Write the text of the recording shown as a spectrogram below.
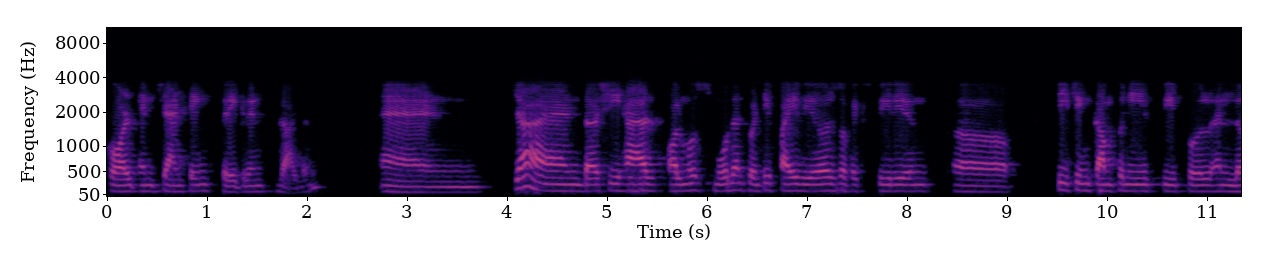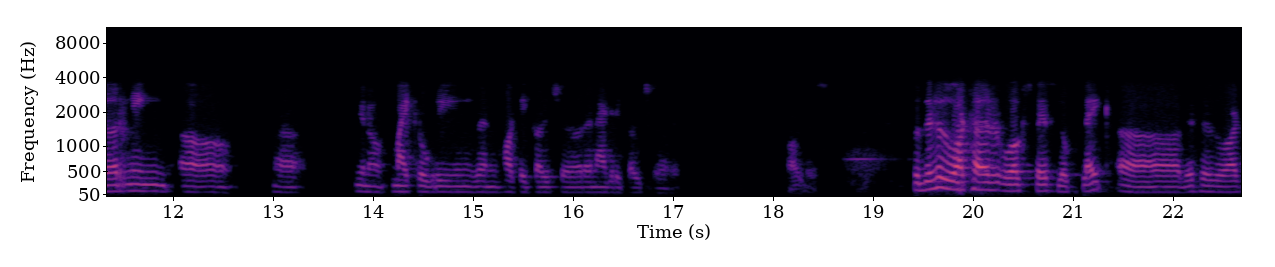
called Enchanting Fragrant Gardens. And yeah, and uh, she has almost more than 25 years of experience uh, teaching companies, people, and learning, uh, uh, you know, microgreens and horticulture and agriculture, all this. So this is what her workspace looks like. This is what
